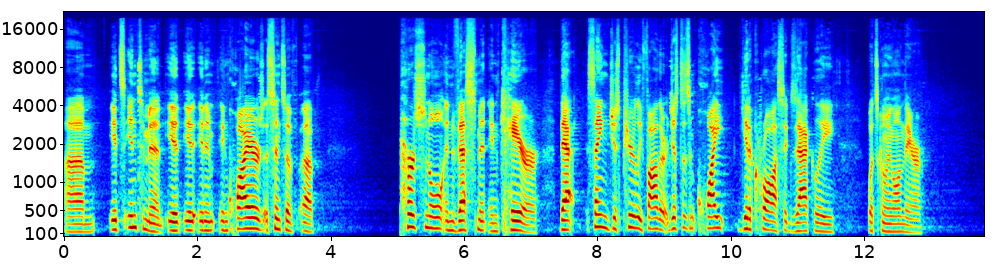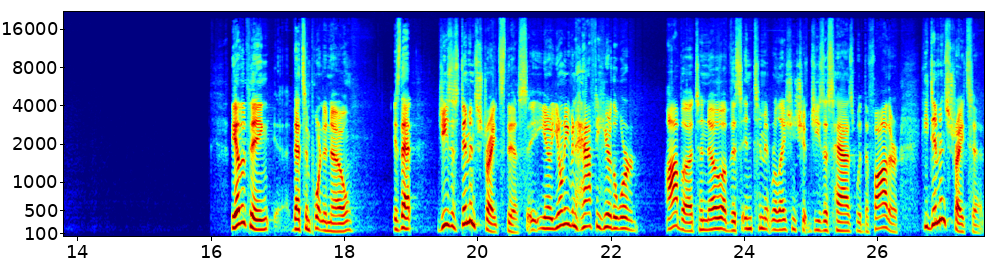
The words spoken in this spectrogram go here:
Um, it's intimate, it, it, it inquires a sense of uh, personal investment and care that saying just purely father, it just doesn't quite get across exactly what's going on there. The other thing that's important to know is that Jesus demonstrates this. You know, you don't even have to hear the word Abba to know of this intimate relationship Jesus has with the Father. He demonstrates it.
